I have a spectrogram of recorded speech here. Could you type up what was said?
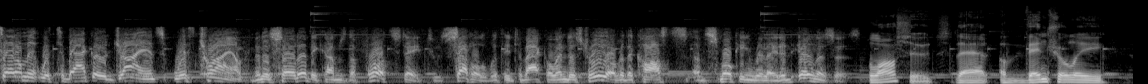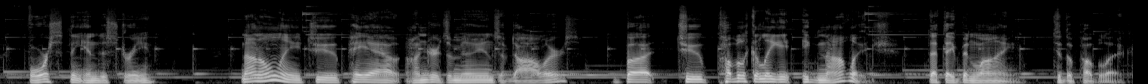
settlement with tobacco giants with triumph. Minnesota becomes the fourth state to settle with the tobacco industry over the costs of smoking related illnesses. Lawsuits that eventually forced the industry not only to pay out hundreds of millions of dollars, but to publicly acknowledge that they've been lying to the public.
